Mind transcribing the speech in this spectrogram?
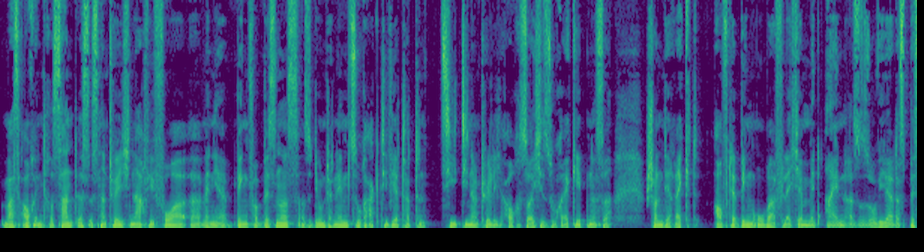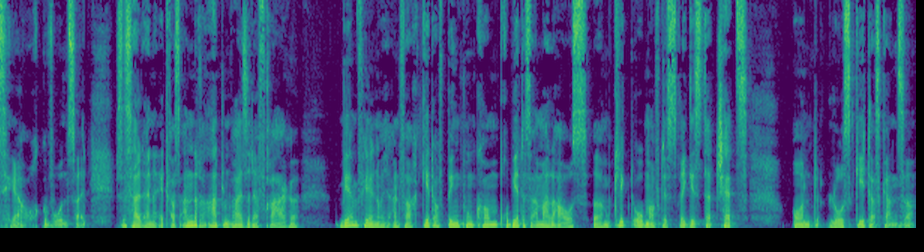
Was auch interessant ist, ist natürlich nach wie vor, äh, wenn ihr Bing for Business, also die Unternehmenssuche aktiviert habt, dann zieht die natürlich auch solche Suchergebnisse schon direkt auf der Bing-Oberfläche mit ein, also so wie ihr das bisher auch gewohnt seid. Es ist halt eine etwas andere Art und Weise der Frage. Wir empfehlen euch einfach, geht auf bing.com, probiert es einmal aus, ähm, klickt oben auf das Register Chats und los geht das Ganze.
